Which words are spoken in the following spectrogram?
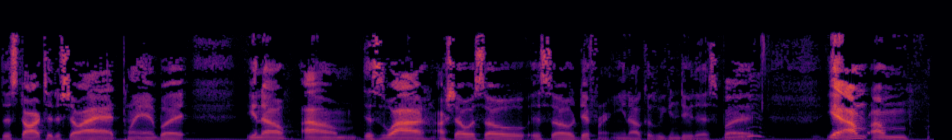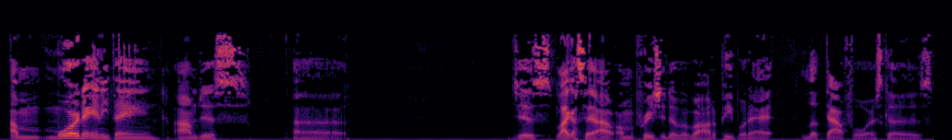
the start to the show i had planned but you know um this is why our show is so is so different you know because we can do this. But mm-hmm. yeah i'm i'm i'm more than anything i'm just uh just like i said I, i'm appreciative of all the people that looked out for us because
